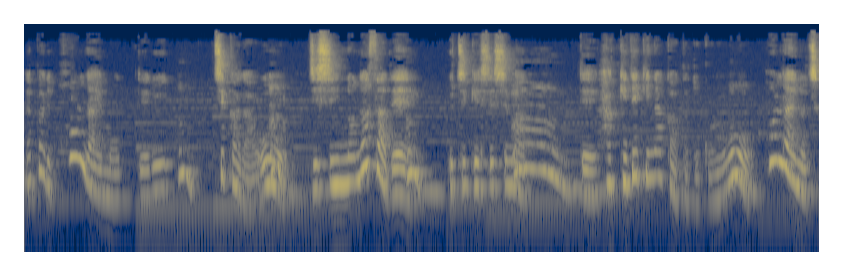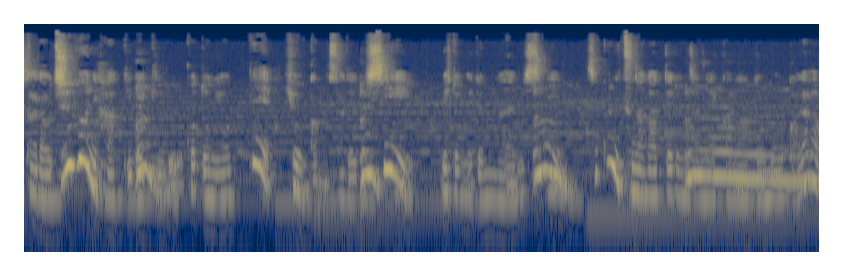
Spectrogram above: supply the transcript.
やっぱり本来持ってる力を自信のなさで打ち消してしまって発揮できなかったところを、本来の力を十分に発揮できることによって評価もされるし、認めてもらえるし、そこにつながってるんじゃないかなと思うから、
